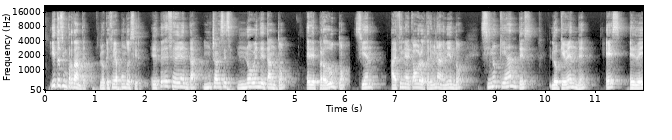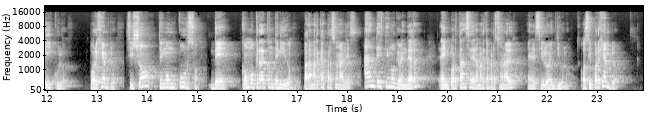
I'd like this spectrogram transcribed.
Y esto es importante, lo que estoy a punto de decir. El PDF de venta muchas veces no vende tanto el producto, si al fin y al cabo lo termina vendiendo, sino que antes lo que vende es el vehículo, por ejemplo, si yo tengo un curso de cómo crear contenido para marcas personales, antes tengo que vender la importancia de la marca personal en el siglo XXI. O si, por ejemplo,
